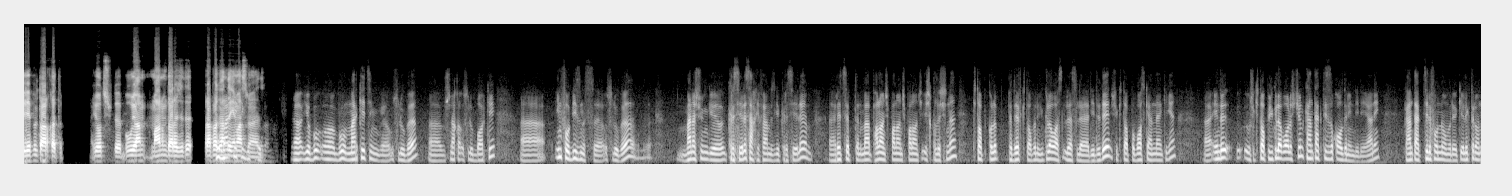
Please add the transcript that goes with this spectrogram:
bepul tarqatib yotishibdi. Bu ham ma'lum darajada propaganda emasmi? yo'q bu bu marketing uslubi shunaqa uslub borki e, info biznes e, uslubi mana shunga kirsanglar sahifamizga kirsanglar e, retseptini man palonchi palonchi palonchi ish qilishni kitob qilib pdf kitobini yuklab olasizlar deydida shu kitobni bosgandan keyin Э, endi o'sha kitobni yuklab olish uchun kontaktingizni qoldiring deydi. Ya'ni kontakt telefon nomeri yoki elektron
